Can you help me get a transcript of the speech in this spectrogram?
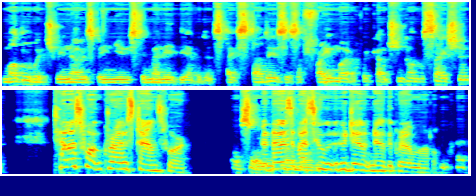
model, which we know has been used in many of the evidence-based studies as a framework for coaching conversation. Tell us what GROW stands for. Oh, sorry, for those of us who, who don't know the GROW model. Okay,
